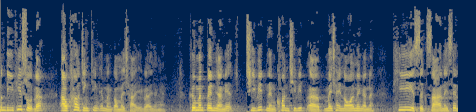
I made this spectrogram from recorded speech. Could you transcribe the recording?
มันดีที่สุดแล้ว เอาเข้าจริงๆไอ้มันก็ไม่ใช่อีกแล้วอย่างไงคือมันเป็นอย่างเนี้ยชีวิตหนึ่งค่อนชีวิตอ่าไม่ใช่น้อยเหมือนกันนะที่ศึกษาในเส้น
